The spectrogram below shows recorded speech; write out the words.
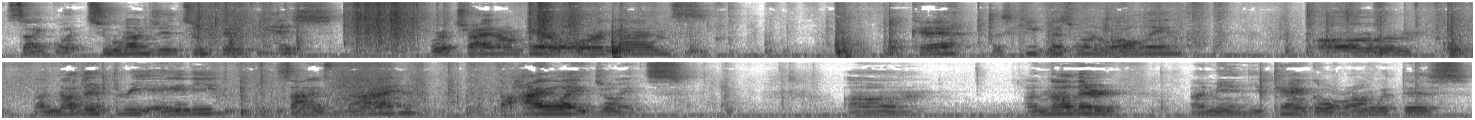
It's like what, 200, 250-ish? For a tried on pair of Oregons. Okay, let's keep this one rolling. Um, another 380, size 9. The highlight joints. Um, another, I mean, you can't go wrong with this.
